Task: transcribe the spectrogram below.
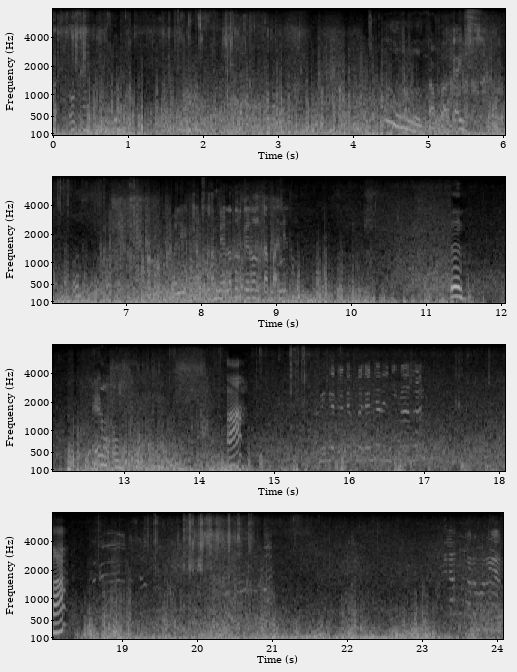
Kamaputol. Hmm, taba guys. Oh. Maliit lang sa camera to pero ang taba nito. Uh. Ayun oh. Ha? Kaming kagagat na ganyan, hindi ka alam. Ha? Ilang ka naman na yan?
